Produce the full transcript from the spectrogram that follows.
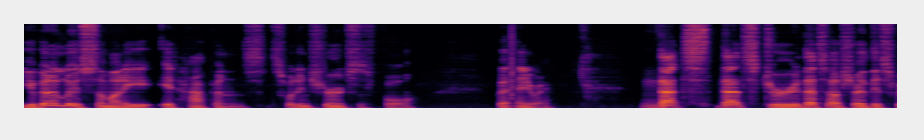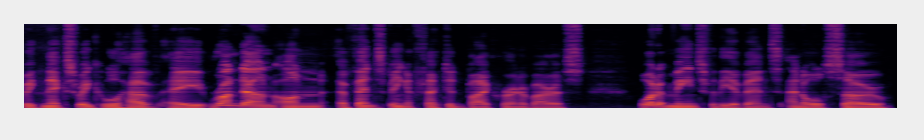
You're going to lose some money. It happens. That's what insurance is for. But anyway, Hmm. that's that's Drew. That's our show this week. Next week we'll have a rundown on events being affected by coronavirus, what it means for the events, and also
